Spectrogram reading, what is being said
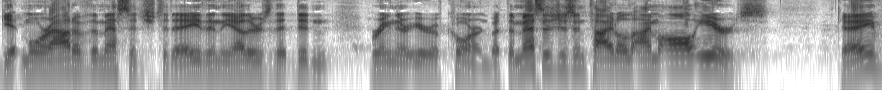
get more out of the message today than the others that didn't bring their ear of corn. But the message is entitled, I'm All Ears. Okay?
